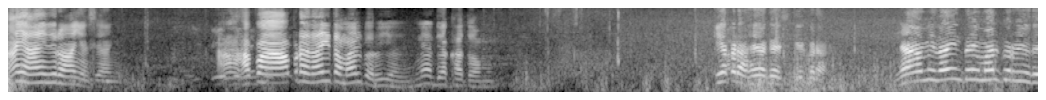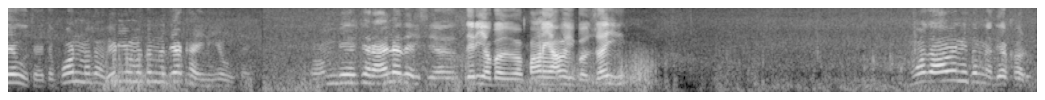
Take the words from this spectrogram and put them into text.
અહીંયા અહીંયા જરો અહીંયા છે અહીંયા આપા આપણે રહી તો માલ પર રહ્યા છે ને દેખાતો આમાં કેકડા હે ગાઈસ કેકડા ના અમે લઈને તો માલ પર રહ્યું તો એવું થાય તો ફોનમાં તો વિડીયોમાં તમને દેખાય નહીં એવું થાય તો અમે બે અત્યારે હાલે જઈએ છીએ દરિયા બાજુ પાણી આવે એ બાજુ જઈએ મોજા આવે ને તમને દેખાડું.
